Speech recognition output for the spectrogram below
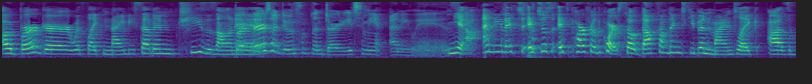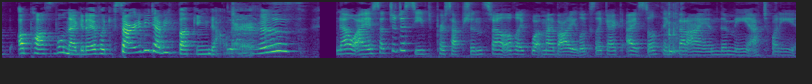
a burger with like 97 cheeses on Burgers it. Burgers are doing something dirty to me, anyways. yeah i mean it's it's just it's par for the course. So that's something to keep in mind like as a possible negative. Like sorry to be debbie fucking downers No, I have such a deceived perception style of like what my body looks like. I, I still think that I am the me at 20,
